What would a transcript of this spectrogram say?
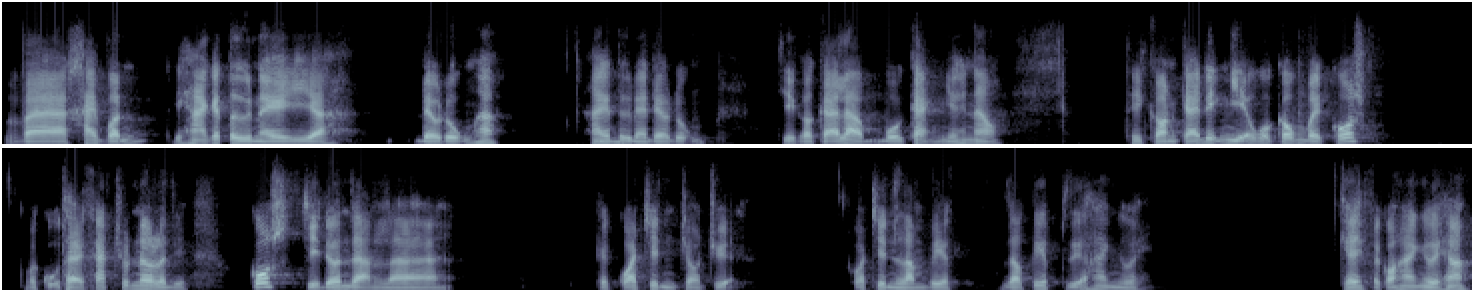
và khai vấn. Thì hai cái từ này à, đều đúng ha? Hai cái ừ. từ này đều đúng chỉ có cái là bối cảnh như thế nào. Thì còn cái định nghĩa của công về coach và cụ thể khác chút nữa là gì? Coach chỉ đơn giản là cái quá trình trò chuyện, quá trình làm việc, giao tiếp giữa hai người. Ok, phải có hai người ha.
